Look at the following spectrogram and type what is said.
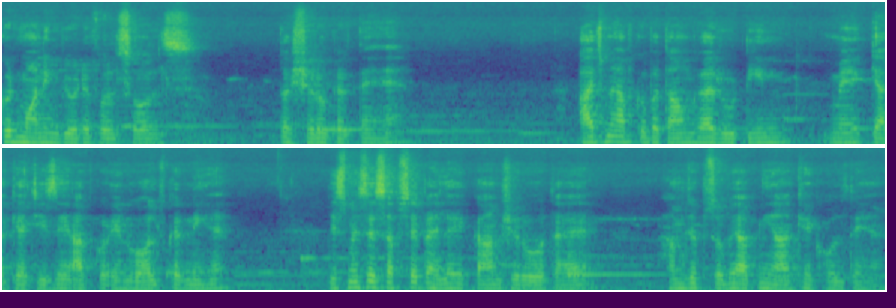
गुड मॉर्निंग ब्यूटीफुल सोल्स तो शुरू करते हैं। आज मैं आपको बताऊँगा रूटीन में क्या क्या चीज़ें आपको इन्वॉल्व करनी है। जिसमें से सबसे पहले एक काम शुरू होता है, हम जब सुबह अपनी आँखें खोलते हैं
